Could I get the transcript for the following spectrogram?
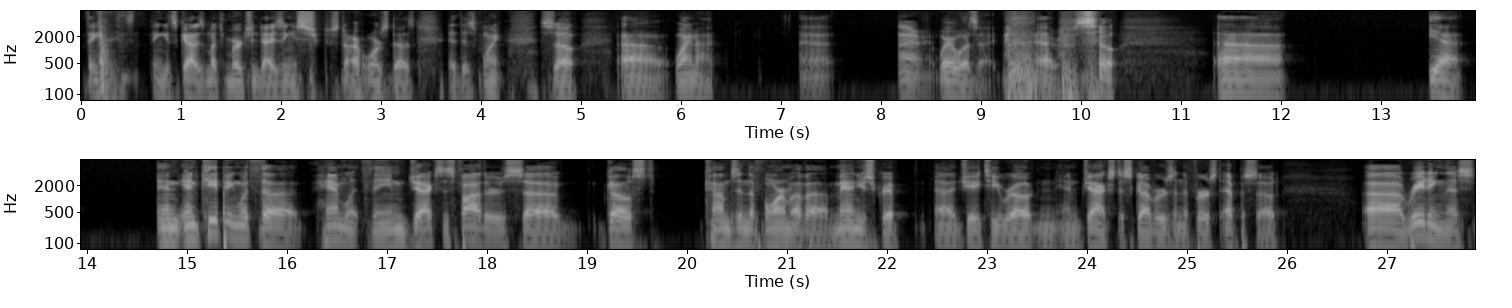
it's think I think it's got as much merchandising as Star Wars does at this point. So uh, why not? Uh, all right, where was I? uh, so uh, yeah, in in keeping with the Hamlet theme, Jax's father's uh, ghost comes in the form of a manuscript uh, JT wrote and, and Jax discovers in the first episode. Reading this,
